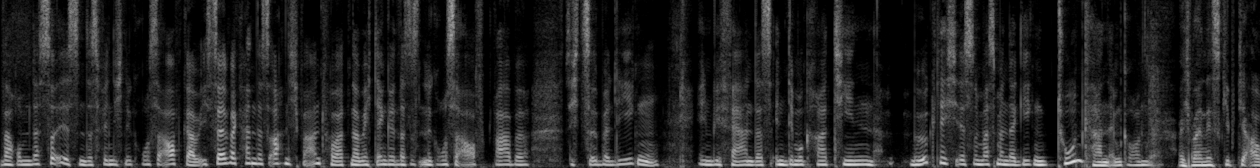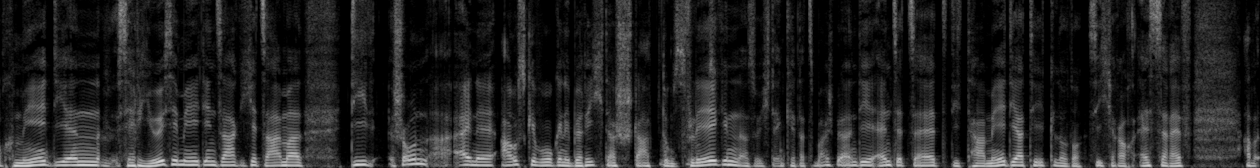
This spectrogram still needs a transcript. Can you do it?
warum das so ist. Und das finde ich eine große Aufgabe. Ich selber kann das auch nicht beantworten, aber ich denke, das ist eine große Aufgabe, sich zu überlegen, inwiefern das in Demokratien möglich ist und was man dagegen tun kann im Grunde. Ich meine, es gibt ja auch Medien, seriöse Medien, sage ich jetzt einmal, die schon eine ausgewogene Berichterstattung Absolut. pflegen. Also ich denke da zum Beispiel an die NZZ, die TAR-Media-Titel oder sicher auch SRF. Aber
